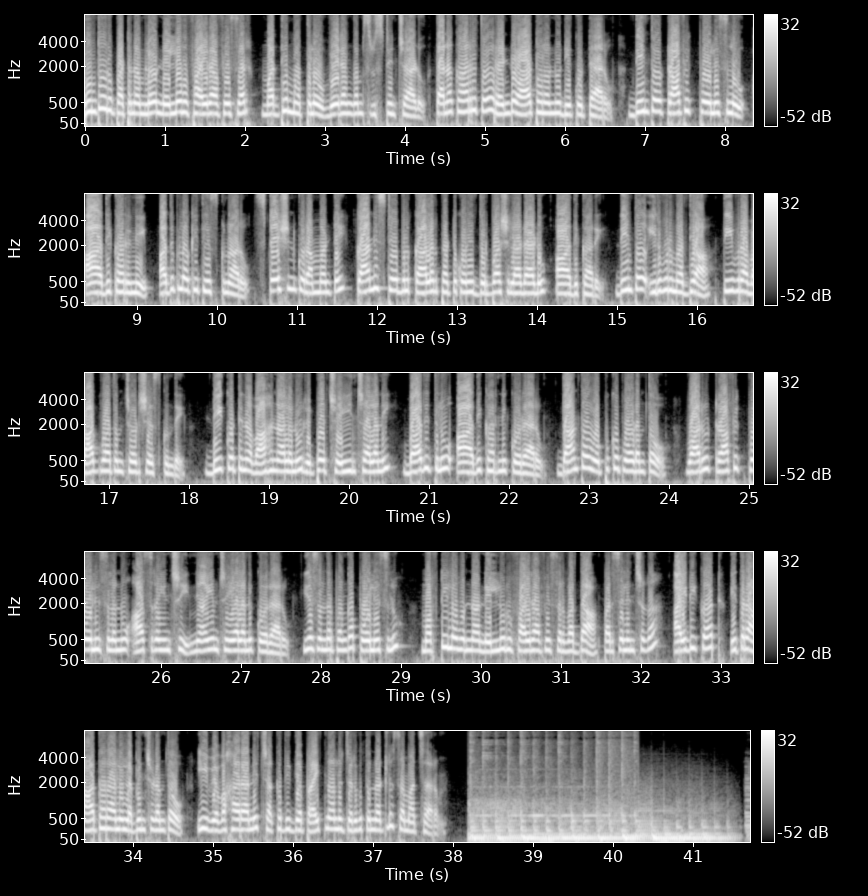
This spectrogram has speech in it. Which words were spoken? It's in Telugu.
గుంటూరు పట్టణంలో నెల్లూరు ఫైర్ ఆఫీసర్ మద్యం మత్తులో వీరంగం సృష్టించాడు. తన కారుతో రెండు ఆటోలను ఢీకొట్టారు. దీంతో ట్రాఫిక్ పోలీసులు ఆ అధికారిని అదుపులోకి తీసుకున్నారు. స్టేషన్కు రమ్మంటే కానిస్టేబుల్ కాలర్ పట్టుకుని దుర్భాషలాడాడు ఆ అధికారి. దీంతో ఇరువురి మధ్య తీవ్ర వాగ్వాదం చోటు చేసుకుంది. ఢీకొట్టిన వాహనాలను రిపేర్ చేయించాలని బాధితులు ఆ అధికారిని కోరారు. దాంతో ఒప్పుకోపోవడంతో వారు ట్రాఫిక్ పోలీసులను ఆశ్రయించి న్యాయం చేయాలని కోరారు. ఈ సందర్భంగా పోలీసులు మఫ్టీలో ఉన్న నెల్లూరు ఫైర్ ఆఫీసర్ వద్ద పరిశీలించగా ఐడీ కార్డ్ ఇతర ఆధారాలు లభించడంతో ఈ వ్యవహారాన్ని చక్కదిద్దే ప్రయత్నాలు జరుగుతున్నట్లు సమాచారం.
